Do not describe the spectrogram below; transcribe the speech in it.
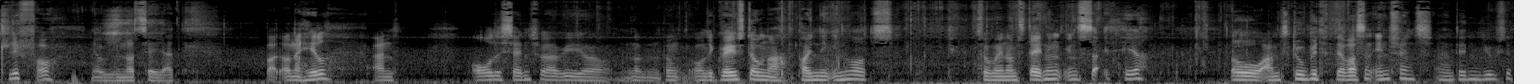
cliff, or no, we will not say that, but on a hill, and all the sanctuary, uh, all the gravestones are pointing inwards. So when I'm standing inside here, oh, I'm stupid. There was an entrance, and I didn't use it.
